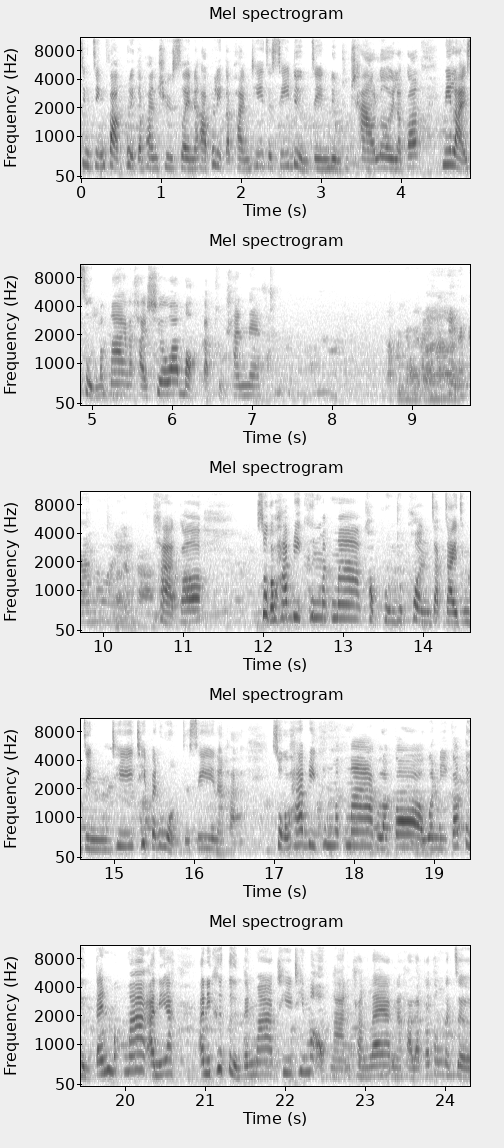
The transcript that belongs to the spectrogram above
จริงๆ ฝากผลิตภัณฑ์ True Slay นะคะ ผลิตภัณฑ์ที่เจสซี่ดื่มจริงดื่มทุกเช้าเลย แล้วก็มีหลายสูตรมากๆนะคะ เชื่อว่าเหมาะกับทุกท่านแน่ค่ะเป็นยังไงบ้างอัปเดตอาการหน่อยค่ะก็ สุขภาพดีขึ้นมาก ๆ ขอบคุณทุกคนจากใจจริง ๆ ที่ที่เป็นห่วงเจสซี่นะคะ สุขภาพดีขึ้นมาก ๆ แล้วก็วันนี้ก็ตื่นเต้นมาก ๆ อันนี้อันนี้คือตื่นเต้นมากที่ที่มาออกงานครั้งแรกนะคะ แล้วก็ต้องมาเจอ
